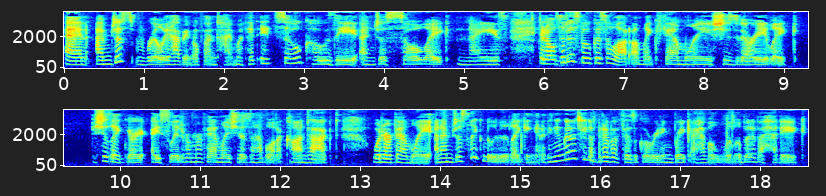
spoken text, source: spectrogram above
And i'm just really having a fun time with it. It's so cozy and just so like nice. It also does focus a lot on like family. She's very like she's like very isolated from her family she doesn't have a lot of contact with her family and i'm just like really really liking it i think i'm going to take a bit of a physical reading break i have a little bit of a headache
